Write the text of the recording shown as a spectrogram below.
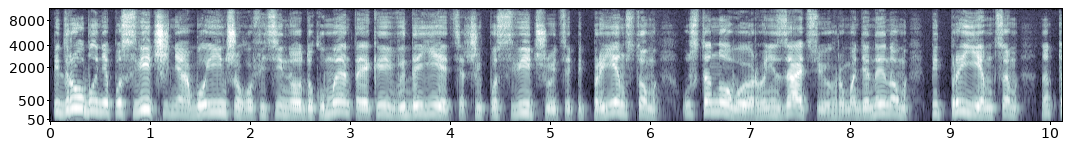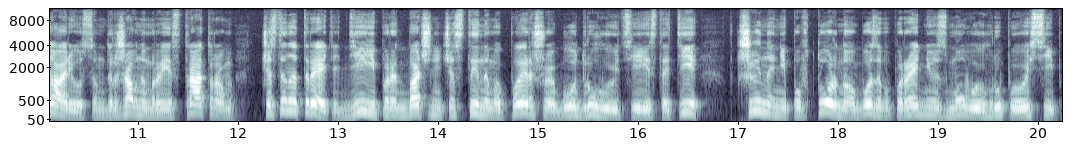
Підроблення посвідчення або іншого офіційного документа, який видається чи посвідчується підприємством, установою, організацією, громадянином, підприємцем, нотаріусом, державним реєстратором. Частина 3. Дії, передбачені частинами першої або другої цієї статті, вчинені повторно або за попередньою змовою групи осіб.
